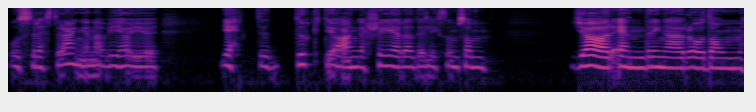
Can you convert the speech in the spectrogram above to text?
hos restaurangerna. Vi har ju jätteduktiga och engagerade liksom som gör ändringar och de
